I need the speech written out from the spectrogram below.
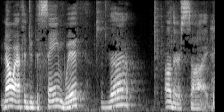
Now I have to do the same with the other side.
